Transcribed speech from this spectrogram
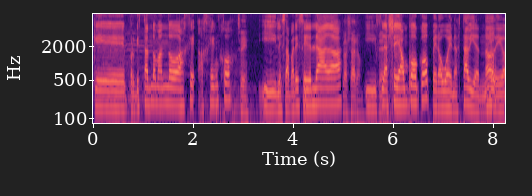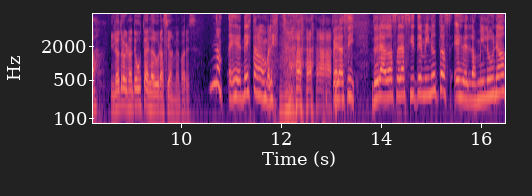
que... porque están tomando aje- ajenjo Sí, y les aparece el hada y Sí. flashea un poco, pero bueno, está bien, ¿no? Lo- Digo. Y lo otro que no te gusta es la duración, me parece. No, eh, de esta no me molesta. Pero sí, dura 2 horas 7 minutos, es del 2001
